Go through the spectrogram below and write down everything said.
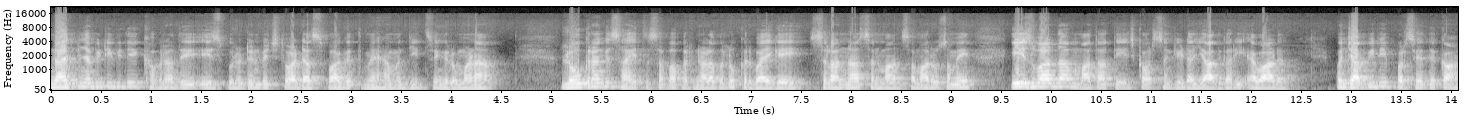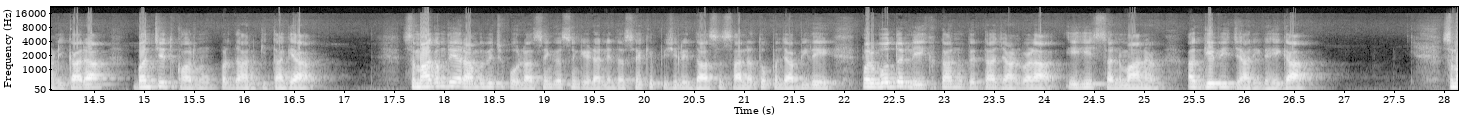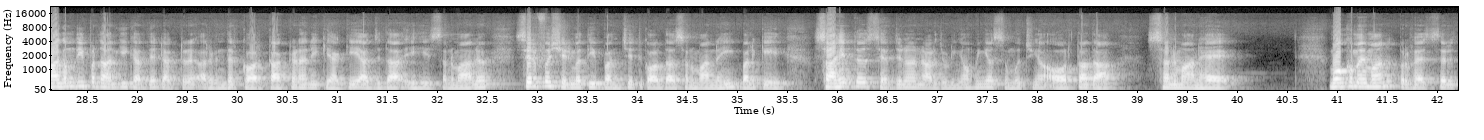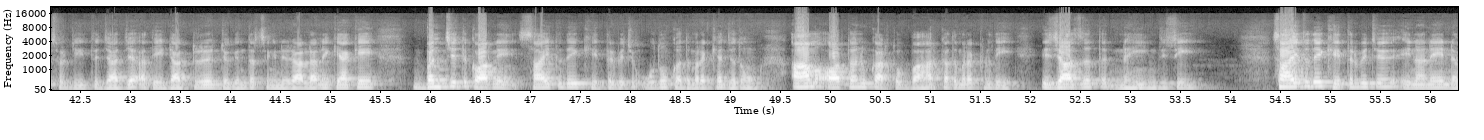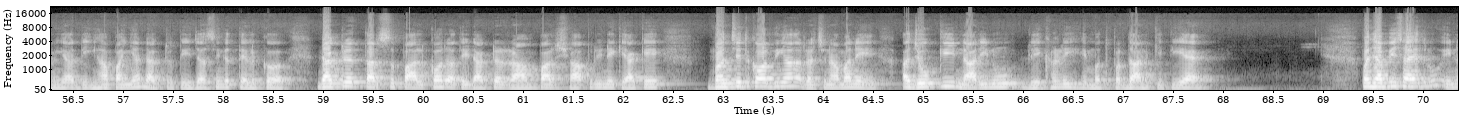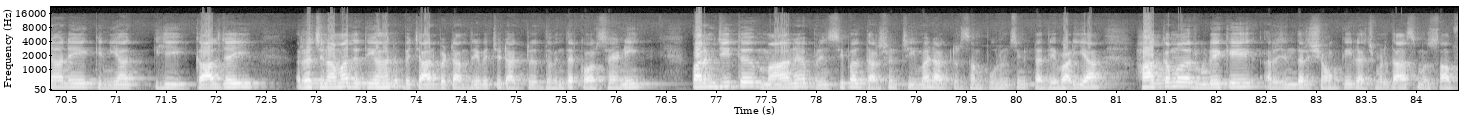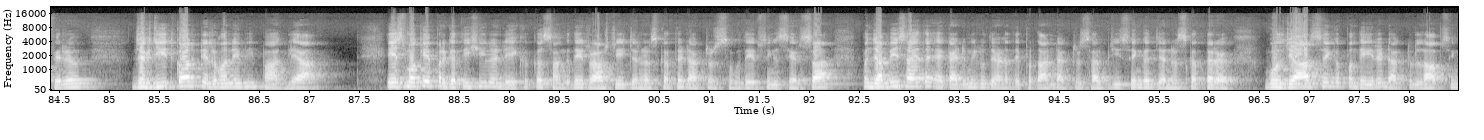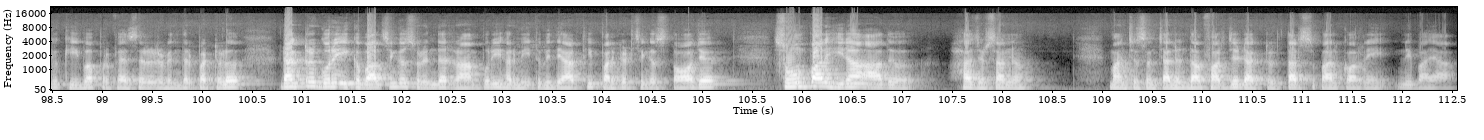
ਨਾਜ Punjabi TV ਦੇ ਖਬਰਾਂ ਦੇ ਇਸ ਬੁਲੇਟਿਨ ਵਿੱਚ ਤੁਹਾਡਾ ਸਵਾਗਤ, ਮੈਂ ਹਮਨਜੀਤ ਸਿੰਘ ਰੋਮਾਣਾ। ਲੋਕ ਰੰਗ ਸਾਹਿਤ ਸਭਾ ਬਰਨਾਲਾ ਵੱਲੋਂ ਕਰਵਾਏ ਗਏ ਸਾਲਾਨਾ ਸਨਮਾਨ ਸਮਾਰੋਹ ਸਮੇਂ ਇਸ ਵਾਰ ਦਾ ਮਾਤਾ ਤੇਜ ਕੌਰ ਸੰਘੇੜਾ ਯਾਦਗਾਰੀ ਐਵਾਰਡ ਪੰਜਾਬੀ ਦੀ ਪ੍ਰਸਿੱਧ ਕਹਾਣੀਕਾਰਾ ਬੰਚਿਤ ਕੌਰ ਨੂੰ ਪ੍ਰਦਾਨ ਕੀਤਾ ਗਿਆ। ਸਮਾਗਮ ਦੇ ਆਰੰਭ ਵਿੱਚ ਭੋਲਾ ਸਿੰਘ ਸੰਘੇੜਾ ਨੇ ਦੱਸਿਆ ਕਿ ਪਿਛਲੇ 10 ਸਾਲਾਂ ਤੋਂ ਪੰਜਾਬੀ ਦੇ ਪ੍ਰਬੁੱਧ ਲੇਖਕਾਂ ਨੂੰ ਦਿੱਤਾ ਜਾਣ ਵਾਲਾ ਇਹ ਸਨਮਾਨ ਅੱਗੇ ਵੀ ਜਾਰੀ ਰਹੇਗਾ। ਸਮਾਗਮ ਦੀ ਪ੍ਰਧਾਨਗੀ ਕਰਦੇ ਡਾਕਟਰ ਅਰਵਿੰਦਰ ਕੌਰ ਕਾਕੜਾ ਨੇ ਕਿਹਾ ਕਿ ਅੱਜ ਦਾ ਇਹ ਸਨਮਾਨ ਸਿਰਫ ਸ਼੍ਰੀਮਤੀ ਬੰਚਿਤ ਕੌਰ ਦਾ ਸਨਮਾਨ ਨਹੀਂ, ਬਲਕਿ ਸਾਹਿਤ ਸਿਰਜਣਾ ਨਾਲ ਜੁੜੀਆਂ ਹੋਈਆਂ ਸਮੁੱਚੀਆਂ ਔਰਤਾਂ ਦਾ ਸਨਮਾਨ ਹੈ। ਮੁੱਖ ਮਹਿਮਾਨ ਪ੍ਰੋਫੈਸਰ ਸੁਰਜੀਤ ਜੱਜ ਅਤੇ ਡਾਕਟਰ ਜੋਗਿੰਦਰ ਸਿੰਘ ਨਿਰਾਲਾ ਨੇ ਕਿਹਾ ਕਿ ਬੰਚਿਤ ਕੌਰ ਨੇ ਸਾਹਿਤ ਦੇ ਖੇਤਰ ਵਿੱਚ ਉਦੋਂ ਕਦਮ ਰੱਖਿਆ ਜਦੋਂ ਆਮ ਔਰਤਾਂ ਨੂੰ ਘਰ ਤੋਂ ਬਾਹਰ ਕਦਮ ਰੱਖਣ ਦੀ ਇਜਾਜ਼ਤ ਨਹੀਂ ਹੁੰਦੀ ਸੀ। ਸਾਹਿਤ ਦੇ ਖੇਤਰ ਵਿੱਚ ਇਹਨਾਂ ਨੇ ਨਵੀਆਂ ਡੀਹਾਂ ਪਾਈਆਂ। ਡਾਕਟਰ ਤੇਜਾ ਸਿੰਘ ਤਿਲਕ, ਡਾਕਟਰ ਤਰਸਪਾਲ ਕੌਰ ਅਤੇ ਡਾਕਟਰ ਰਾਮਪਾਲ ਸ਼ਾਹਪੁਰੀ ਨੇ ਕਿਹਾ ਕਿ ਬੰਚਿਤ ਕੌਰ ਦੀਆਂ ਰਚਨਾਵਾਂ ਨੇ ਅਜੋਕੀ ਨਾਰੀ ਨੂੰ ਲਿਖਣ ਲਈ ਹਿੰਮਤ ਪ੍ਰਦਾਨ ਕੀਤੀ ਹੈ। ਪੰਜਾਬੀ ਸਾਹਿਤ ਨੂੰ ਇਹਨਾਂ ਨੇ ਕਿੰਨੀਆਂ ਹੀ ਕਾਲਜਾਈ ਰਚਨਾਵਾਂ ਦਿੱਤੀਆਂ ਹਨ। ਵਿਚਾਰ ਵਟਾਂਦਰੇ ਵਿੱਚ doctor Davinder Kaur Saini Paramjit Maan, principal Darshan Cheema, doctor Sampuran Singh Tallewalia, ਹਾਕਮ ਰੂੜੇ ਕੇ ਰਜਿੰਦਰ ਸ਼ੌਂਕੀ ਲక్ష్మణ ਦਾਸ ਮੁਸਾਫਿਰ, ਜਗਜੀਤ ਕੌਰ ਢਿਲਵਾ ਨੇ ਵੀ ਭਾਗ ਲਿਆ। ਇਸ ਮੌਕੇ ਪ੍ਰਗਤੀਸ਼ੀਲ ਲੇਖਕ ਸੰਘ ਦੇ ਰਾਸ਼ਟਰੀ ਜਨਰਲ ਸਕੱਤਰ ਡਾਕਟਰ ਸੁਖਦੇਵ ਸਿੰਘ ਸਿਰਸਾ, ਪੰਜਾਬੀ ਸਾਹਿਤ ਅਕੈਡਮੀ ਲੁਧਿਆਣਾ ਦੇ ਪ੍ਰਧਾਨ ਡਾਕਟਰ ਸਰਬਜੀਤ ਸਿੰਘ, ਜਨਰਲ ਸਕੱਤਰ Gulzar Singh Pandher, doctor Labh Singh Khiva, professor Ravinder Patal doctor ਗੁਰੇ Iqbal Singh Surinder, Rampuri Harmeet Vidyarthi Pargat Singh Satauj Sompal ਹੀਰਾ ਆਦ ਹਾਜ਼ਰ ਸਨ। ਮੰਚ ਸੰਚਾਲਨ ਦਾ ਫਰਜ਼ ਡਾਕਟਰ ਤਰਸਪਾਲ ਕੌਰ ਨੇ ਨਿਭਾਇਆ।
